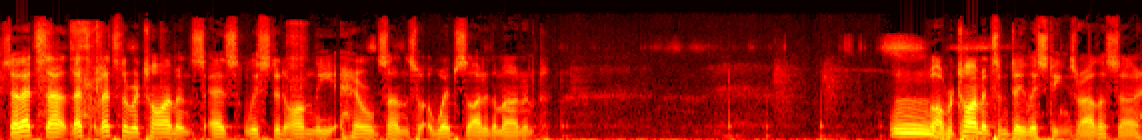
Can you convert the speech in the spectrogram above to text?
So that's uh, that's that's the retirements as listed on the Herald Sun's website at the moment. Mm. Well, retirements and delistings rather. So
